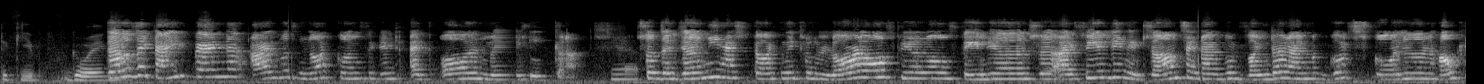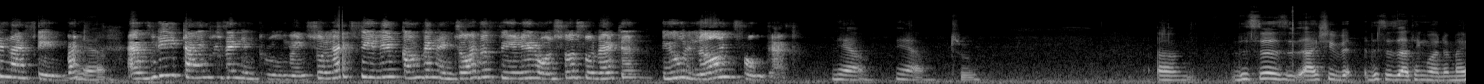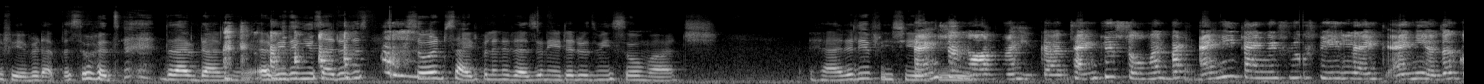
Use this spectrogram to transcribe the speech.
to keep going. There was a time when I was not confident at all, Mahika. Yeah. So the journey has taught me through a lot of you know failures. I failed in exams, and I would wonder, I'm a good scholar. How can I fail? But Yeah. every time is an improvement. So let failure come and enjoy the failure also, so that you learn from that. Yeah, yeah, true. Um, this was actually this is I think one of my favorite episodes that I've done. Everything you said was just so insightful and it resonated with me so much. Yeah, I really appreciate it. Thanks you. a lot, Mahika. Thank you so much. But anytime if you feel like any other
